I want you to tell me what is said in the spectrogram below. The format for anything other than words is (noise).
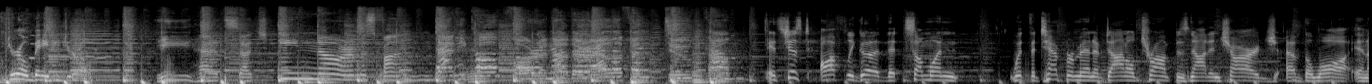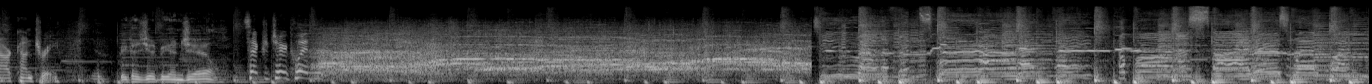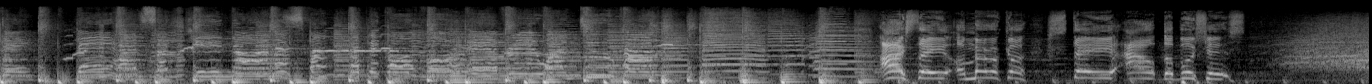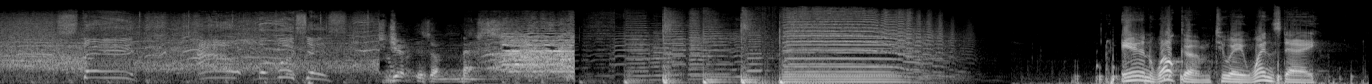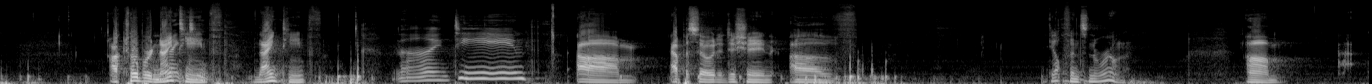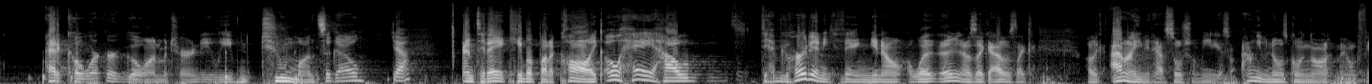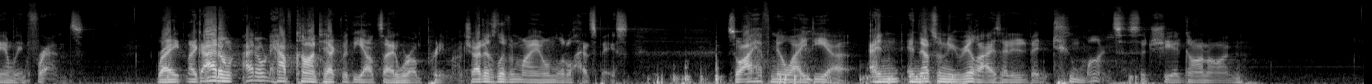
Drill, baby, drill. He had such enormous fun that he called for another elephant to come. It's just awfully good that someone with the temperament of Donald Trump is not in charge of the law in our country. Because you'd be in jail. Secretary Clinton. America, stay out the bushes. Stay out the bushes. Jet is a mess. And welcome to a Wednesday, October 19th, 19th, 19th. um, episode edition of The Elephants in the Room. Um, I had a coworker go on maternity leave two months ago, Yeah. and today it came up on a call like, "Oh, hey, how have you heard anything?" You know, what, I was like, I was like, I was like, I don't even have social media, so I don't even know what's going on with my own family and friends. Right? Like I don't I don't have contact with the outside world pretty much. I just live in my own little headspace. So I have no idea. And and that's when we realized that it had been 2 months since she had gone on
